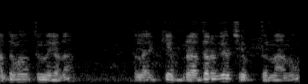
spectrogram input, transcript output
అర్థమవుతుంది కదా? లైక్ ఏ బ్రదర్గా చెప్తున్నాను.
